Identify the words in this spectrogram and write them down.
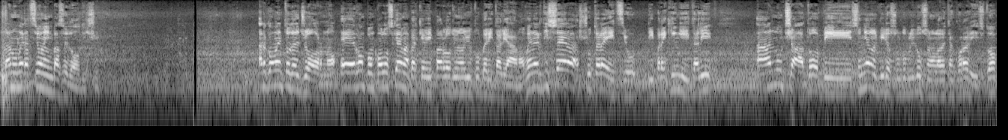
la numerazione in base 12 argomento del giorno, e rompo un po' lo schema perché vi parlo di uno youtuber italiano. Venerdì sera Shooter Ezio di Breaking Italy ha annunciato, vi segnalo il video sul doobly-doo se non l'avete ancora visto,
